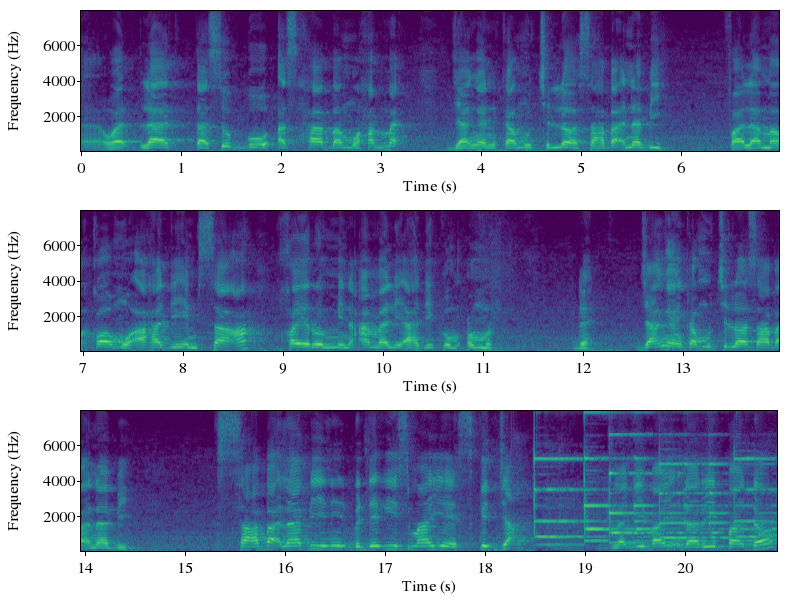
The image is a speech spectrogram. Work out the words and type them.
Wa la tasubbu ashab Muhammad. Jangan kamu celah sahabat Nabi. Fala maqamu ahadihim sa'ah khairum min amali ahdikum umr. Dah. Jangan kamu celah sahabat Nabi. Sahabat Nabi ni berdiri semaya sekejap lagi baik daripada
